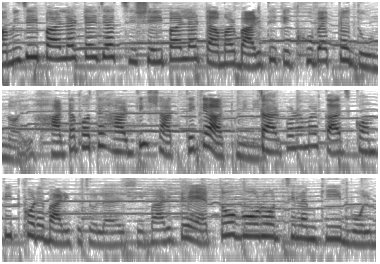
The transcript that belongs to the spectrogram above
আমি যেই পার্লারটায় যাচ্ছি সেই পার্লারটা আমার বাড়ি থেকে খুব একটা দূর নয়। হাঁটা পথে হাঁটলেই সাত থেকে আট মিনিট। তারপর আমার কাজ কমপ্লিট করে বাড়িতে চলে আসি। বাড়িতে এত বোর হচ্ছিলাম কি বলব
